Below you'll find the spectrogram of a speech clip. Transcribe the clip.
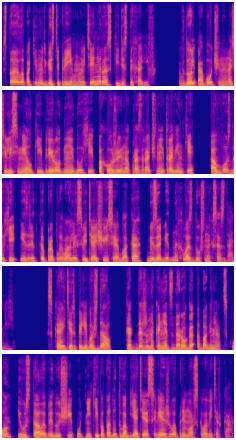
стоило покинуть гостеприимную тень раскидистых олив. Вдоль обочины носились мелкие природные духи, похожие на прозрачные травинки, а в воздухе изредка проплывали светящиеся облака безобидных воздушных созданий. Скай терпеливо ждал, когда же, наконец, дорога обогнет склон, и устало бредущие путники попадут в объятия свежего приморского ветерка.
